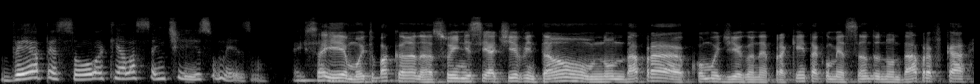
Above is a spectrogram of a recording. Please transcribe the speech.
vê a pessoa que ela sente isso mesmo. É isso aí, é muito bacana. A sua iniciativa, então, não dá para, como digo, né? Para quem está começando, não dá para ficar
